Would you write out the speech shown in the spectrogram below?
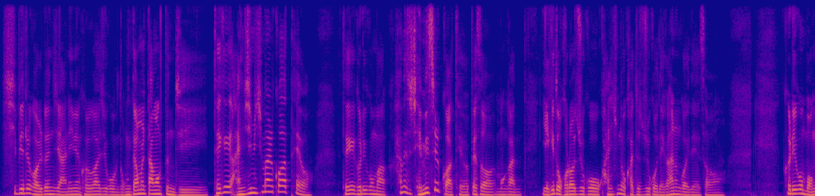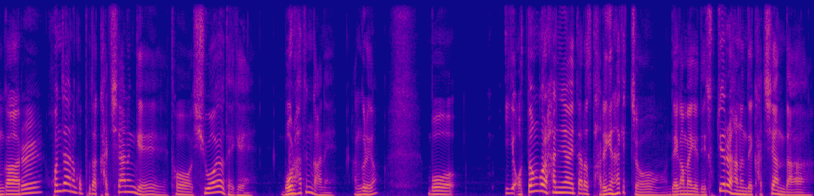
시비를 걸든지 아니면 그걸 가지고 농담을 따먹든지 되게 안 심심할 것 같아요. 되게 그리고 막 하면서 재밌을 것 같아요. 옆에서 뭔가 얘기도 걸어주고 관심도 가져주고 내가 하는 거에 대해서 그리고 뭔가를 혼자 하는 것보다 같이 하는 게 더 쉬워요, 되게. 뭘 하든 간에. 안 그래요? 뭐, 이게 어떤 걸 하느냐에 따라서 다르긴 하겠죠. 내가 만약에 내 숙제를 하는데 같이 한다.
